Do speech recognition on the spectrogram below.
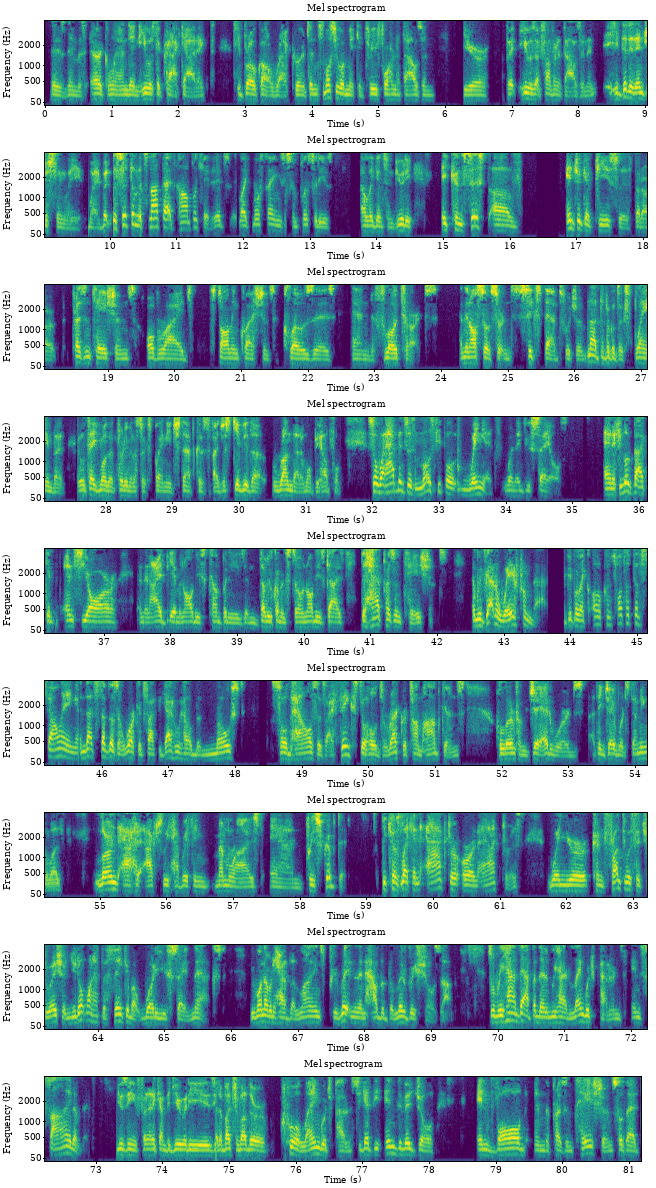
His name is Eric Landon. He was the crack addict he broke all records, and most people making three, four hundred thousand a year, but he was at five hundred thousand, and he did it interestingly way. But the system, it's not that complicated. It's like most things, simplicity is elegance and beauty. It consists of intricate pieces that are presentations, overrides, stalling questions, closes, and flow charts and then also certain six steps, which are not difficult to explain, but it will take more than 30 minutes to explain each step because if I just give you the rundown, it won't be helpful. So what happens is most people wing it when they do sales. And if you look back at NCR and then IBM and all these companies and W. Clement Stone, all these guys, they had presentations. And we've gotten away from that. People are like, oh, consultative selling. And that stuff doesn't work. In fact, the guy who held the most sold houses, I think still holds a record, Tom Hopkins, learned from Jay Edwards, I think Jay Edwards Deming it was, learned how to actually have everything memorized and pre-scripted. Because like an actor or an actress, when you're confronted with a situation, you don't want to have to think about what do you say next. You want to already have the lines pre-written and then how the delivery shows up. So we had that, but then we had language patterns inside of it using phonetic ambiguities and a bunch of other cool language patterns to get the individual involved in the presentation so that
